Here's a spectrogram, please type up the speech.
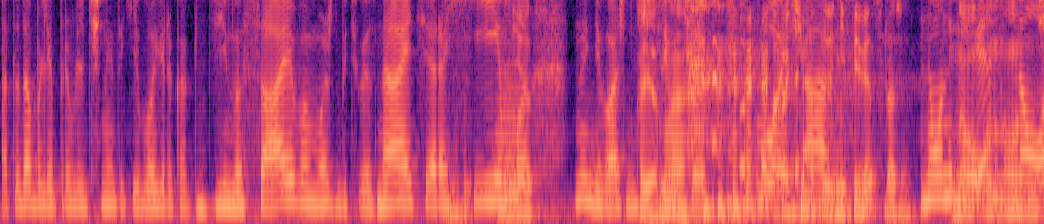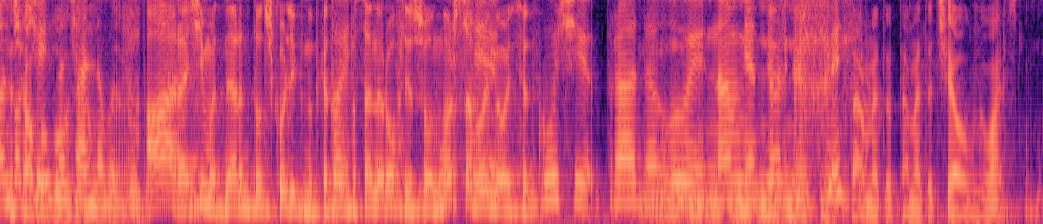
а, туда были привлечены такие блогеры, как Дина Саева, может быть, вы знаете, Рахим. Нет. Ну, неважно, А я счастливый знаю. человек. А Вот, Рахим а, это не певец разве? Ну, он и Но певец, он- он но он вообще изначально блогером, вот да. А, Рахим, это, наверное, тот школьник, над которым Какой? постоянно рофлит, что он нож с собой Гуччи- носит. Гуччи, Прада, Луи, нам нет, нет нет, только... нет, нет, там это, там это чел в Наварис, по-моему.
